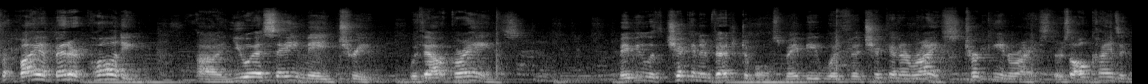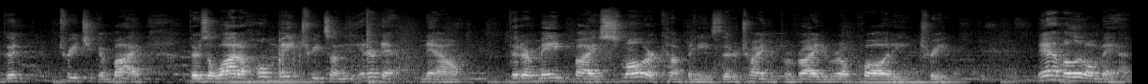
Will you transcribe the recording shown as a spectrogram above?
Try, buy a better quality uh, USA made treat without grains. Maybe with chicken and vegetables, maybe with the chicken and rice, turkey and rice. There's all kinds of good treats you can buy. There's a lot of homemade treats on the internet now that are made by smaller companies that are trying to provide a real quality treat. Yeah, I'm a little mad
